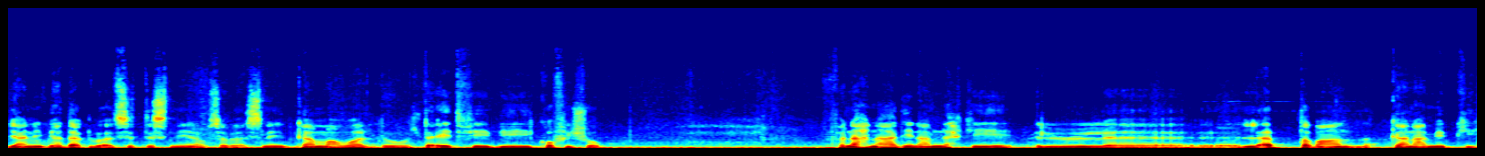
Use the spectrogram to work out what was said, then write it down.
يعني بهداك الوقت ست سنين أو سبع سنين. كان مع والده التقيت فيه ب coffee shop. فنحن قاعدين عم نحكي ال- الأب طبعا كان عم يبكي.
